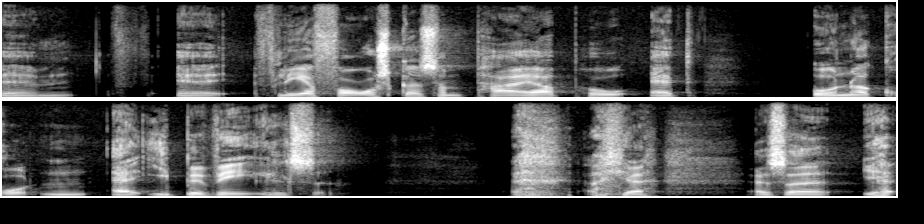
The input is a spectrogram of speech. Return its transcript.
øhm, øh, flere forskere, som peger på, at undergrunden er i bevægelse. og jeg, altså, jeg,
